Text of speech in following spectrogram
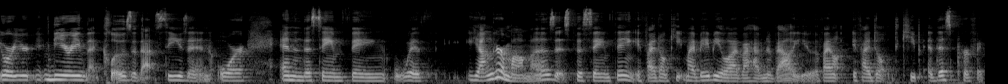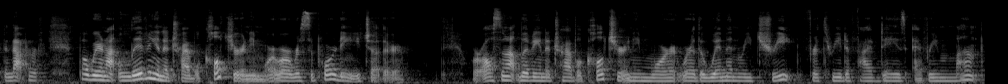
or you're nearing that close of that season or and then the same thing with younger mamas it's the same thing if i don't keep my baby alive i have no value if i don't if i don't keep this perfect and that perfect but we're not living in a tribal culture anymore where we're supporting each other we're also not living in a tribal culture anymore where the women retreat for three to five days every month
